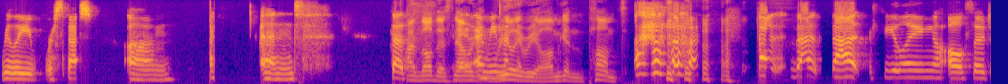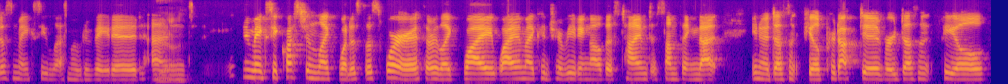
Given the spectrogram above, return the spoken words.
really respect. Um, and that's, I love this. Now we're I getting mean, really real. I'm getting pumped. that, that that feeling also just makes you less motivated and it makes you question like what is this worth or like why why am I contributing all this time to something that you know doesn't feel productive or doesn't feel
